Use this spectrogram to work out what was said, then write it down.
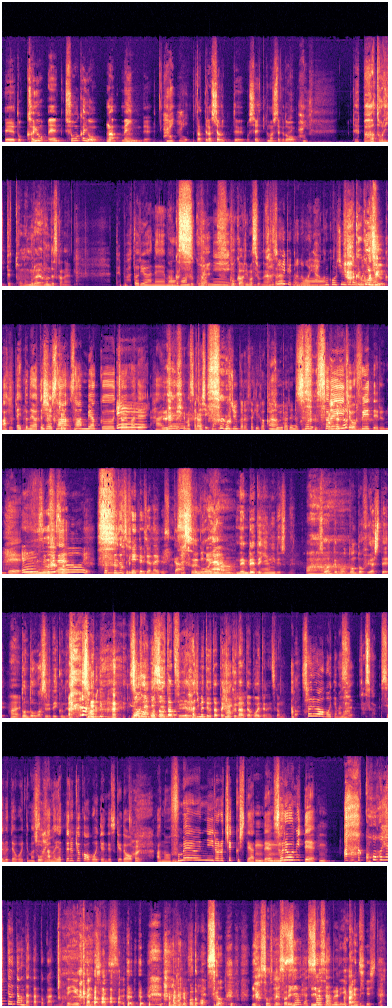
えっ、と歌謡、えー昭和歌謡がメインではい。はい。歌ってらっしゃるっておっしゃってましたけど、はい。レパートリーってどのぐらいあるんですかね？レパートリーはねもうかすごい本当にすごくありますよね。数えてたのは150ぐらいまで150あえっとね私さ300 ちょいまで、はい数えてますから。私150から先が数えられなかった。そそれ以上増えてるんで、えー、すごい。ちょっとずつ増えてるじゃないですか。すごいな。年齢的にですねそうやってもうどんどん増やして、はいどんどん忘れていくんですよそう。そう元なんです元歌って初めて歌った曲なんて覚えてないですかもう。あ、それは覚えてます。さすべて覚えてます。あのやってる曲は覚えてるんですけど、はいあの譜面にいろいろチェックしてあって、うんうんうんそれを見て、うん。ああこうやって歌うんだったとかっていう感じです。なるほど。そう。いやそれそれいいそうだいいですよそうだっていうね。感じでした。は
